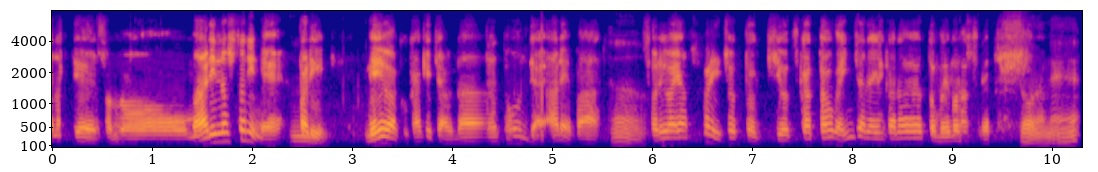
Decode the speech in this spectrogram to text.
ゃなくて、その、周りの人にね、やっぱり迷惑かけちゃうな、と思うんであれば、うん、それはやっぱりちょっと気を使った方がいいんじゃないかなと思いますね。そうだね。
